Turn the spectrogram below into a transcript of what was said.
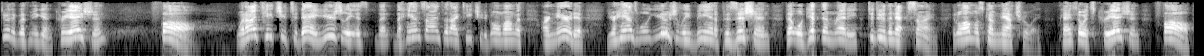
Do it with me again. Creation, fall. When I teach you today, usually is the, the hand signs that I teach you to go along with our narrative your hands will usually be in a position that will get them ready to do the next sign. It'll almost come naturally. Okay, so it's creation, fall.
